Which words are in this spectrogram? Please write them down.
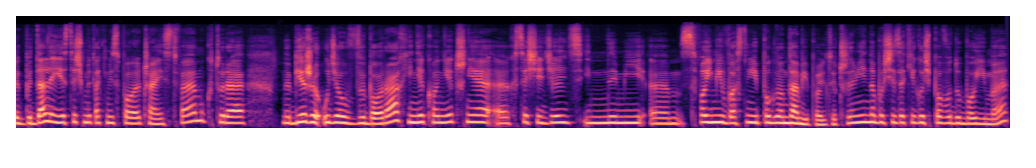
jakby dalej jesteśmy takim społeczeństwem, które bierze udział w wyborach i niekoniecznie e, chce się dzielić z innymi swoimi własnymi poglądami politycznymi, no bo się z jakiegoś powodu boimy.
